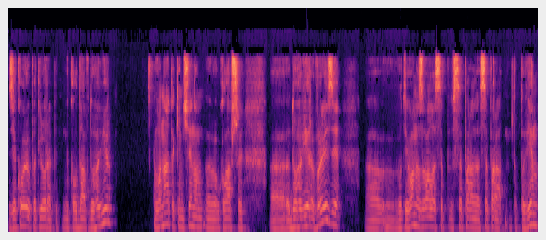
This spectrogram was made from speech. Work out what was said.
з якою Петлюра підкладав договір. Вона таким чином, е, уклавши е, договір в Ризі, е, от його називали сепаратним. Тобто він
